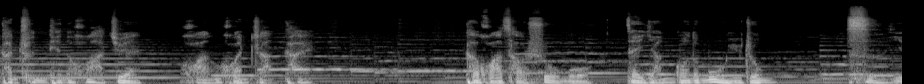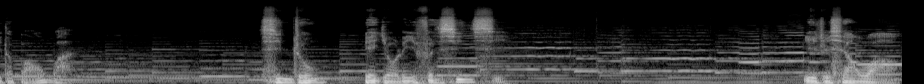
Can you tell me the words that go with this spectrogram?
看春天的画卷缓缓展开，看花草树木在阳光的沐浴中肆意的饱满，心中便有了一份欣喜。一直向往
